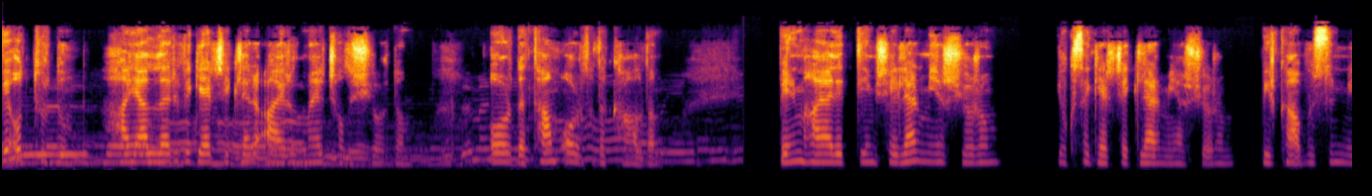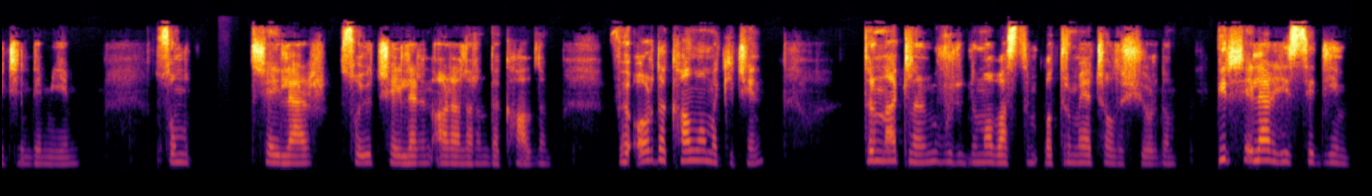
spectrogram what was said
Ve oturdum. Hayalleri ve gerçekleri ayrılmaya çalışıyordum. Orada tam ortada kaldım. Benim hayal ettiğim şeyler mi yaşıyorum yoksa gerçekler mi yaşıyorum? Bir kabusun mu içinde miyim? Somut şeyler, soyut şeylerin aralarında kaldım. Ve orada kalmamak için tırnaklarımı vücuduma bastım, batırmaya çalışıyordum. Bir şeyler hissedeyim.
